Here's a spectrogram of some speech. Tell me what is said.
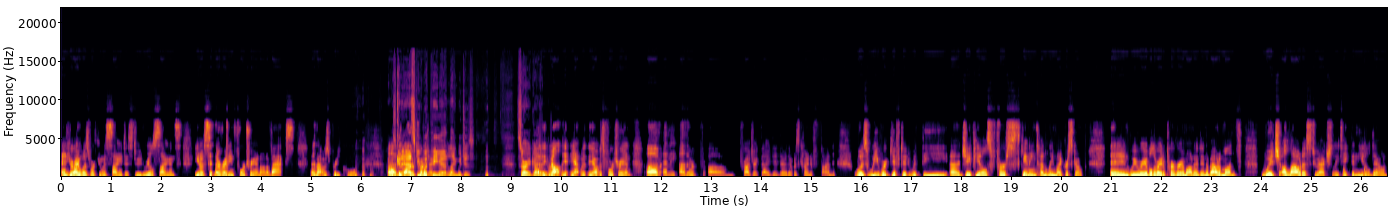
And here I was working with scientists doing real science, you know, sitting there writing Fortran on a VAX. And that was pretty cool. I was uh, going to ask you what the uh, language is. Sorry, go uh, ahead. Uh, well, yeah, yeah, it was Fortran. Um, and the other um, project that I did there that was kind of fun was we were gifted with the uh, JPL's first scanning tunneling microscope. And we were able to write a program on it in about a month, which allowed us to actually take the needle down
